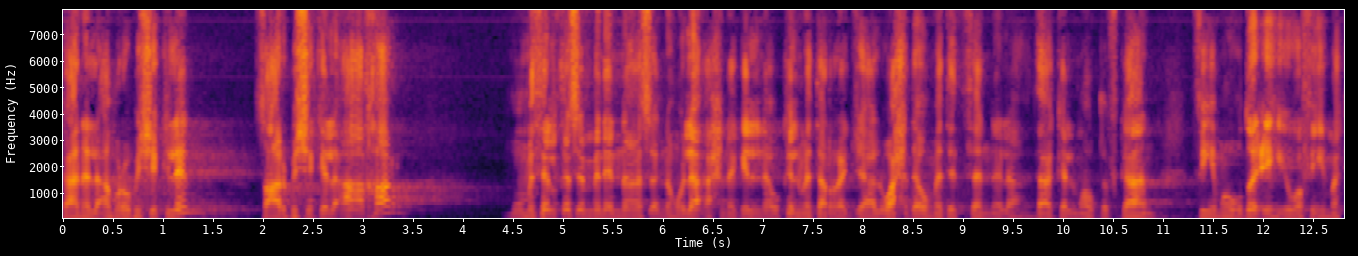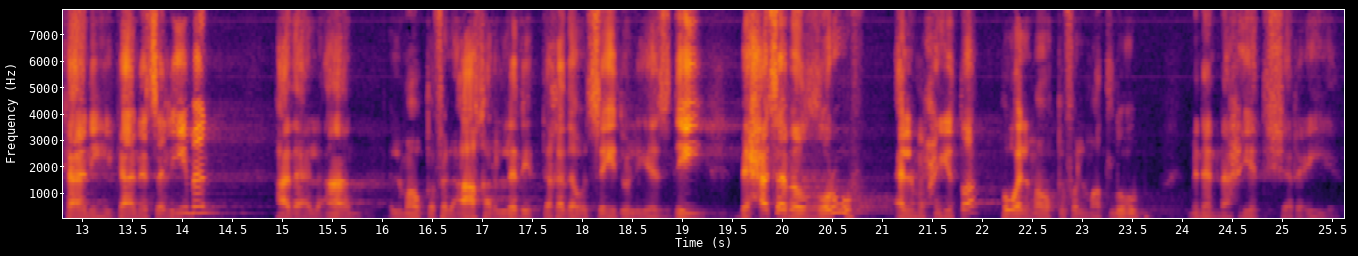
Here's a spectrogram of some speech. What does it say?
كان الأمر بشكل صار بشكل آخر. مو مثل قسم من الناس أنه لا إحنا قلنا وكلمة الرجال وحده وما تتثنى لا ذاك الموقف كان في موضعه وفي مكانه كان سليما. هذا الآن الموقف الآخر الذي اتخذه السيد اليزدي بحسب الظروف المحيطة هو الموقف المطلوب من الناحية الشرعية.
